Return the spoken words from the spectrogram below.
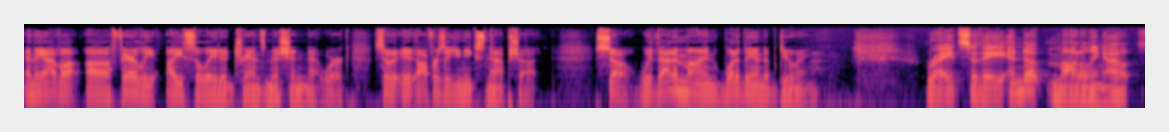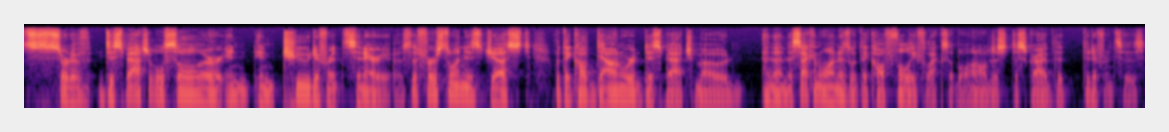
And they have a, a fairly isolated transmission network. So it offers a unique snapshot. So, with that in mind, what did they end up doing? Right. So they end up modeling out sort of dispatchable solar in, in two different scenarios. The first one is just what they call downward dispatch mode. And then the second one is what they call fully flexible. And I'll just describe the, the differences.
